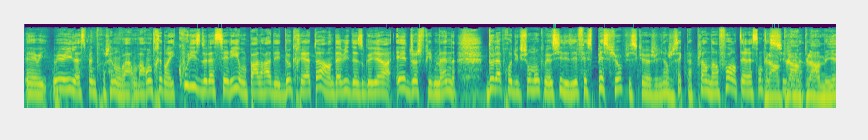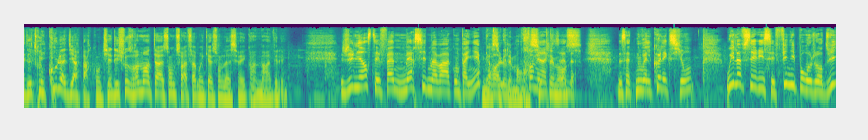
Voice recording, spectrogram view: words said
Eh oui, oui, oui, la semaine prochaine, on va, on va rentrer dans les coulisses de la série. On parlera des deux créateurs, hein, David S. Goyer et Josh Friedman, de la production donc, mais aussi des effets spéciaux, puisque Julien, je sais que tu as plein d'infos intéressantes à Plein, ce plein, plein. Mais il y a des trucs cool à dire, par contre. Il y a des choses vraiment intéressantes sur la fabrication de la série, quand même, à révéler. Julien, Stéphane, merci de m'avoir accompagné pour Merci, le premier Merci, épisode Clémence. de cette nouvelle collection. We Love Series, c'est fini pour aujourd'hui.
